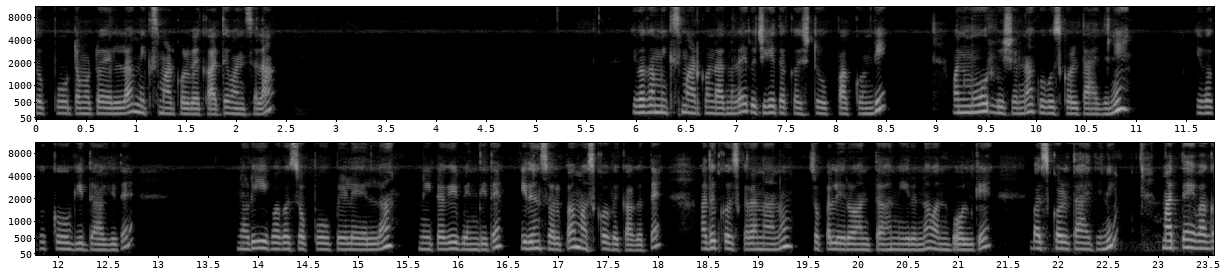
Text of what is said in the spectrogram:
ಸೊಪ್ಪು, ಟೊಮೊಟೊ ಎಲ್ಲ ಮಿಕ್ಸ್ ಮಾಡ್ಕೊಳ್ಬೇಕಾಗುತ್ತೆ ಒಂದು ಸಲ ಇವಾಗ ಮಿಕ್ಸ್ ಮಾಡ್ಕೊಂಡಾದ್ಮೇಲೆ ರುಚಿಗೆ ತಕ್ಕಷ್ಟು ಉಪ್ಪು ಹಾಕ್ಕೊಂಡು ಒಂದು ಮೂರು ವಿಷಲ್ನ ಕೂಗಿಸ್ಕೊಳ್ತಾ ಇದ್ದೀನಿ. ಇವಾಗ ಕೂಗಿದ್ದಾಗಿದೆ. ನೋಡಿ, ಇವಾಗ ಸೊಪ್ಪು, ಬೇಳೆ ಎಲ್ಲ ನೀಟಾಗಿ ಬೆಂದಿದೆ. ಇದನ್ನು ಸ್ವಲ್ಪ ಮಸ್ಕೋಬೇಕಾಗುತ್ತೆ. ಅದಕ್ಕೋಸ್ಕರ ನಾನು ಸೊಪ್ಪಲ್ಲಿರೋ ಅಂತಹ ನೀರನ್ನು ಒಂದು ಬೌಲ್ಗೆ ಬಸ್ಕೊಳ್ತಾ ಇದ್ದೀನಿ. ಮತ್ತು ಇವಾಗ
